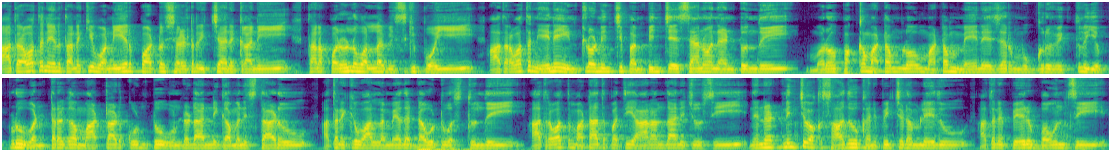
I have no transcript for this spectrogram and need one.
ఆ తర్వాత నేను తనకి వన్ ఇయర్ పాటు షెల్టర్ ఇచ్చాను కానీ తన పనుల వల్ల విసిగిపోయి ఆ తర్వాత నేనే ఇంట్లో నుంచి పంపించేశాను అని అంటుంది. మరో పక్క మఠంలో మఠం మేనేజర్ ముగ్గురు వ్యక్తులు ఎప్పుడూ ఒంటరిగా మాట్లాడుకుంటూ ఉండడాన్ని గమనిస్తాడు. అతనికి వాళ్ళ మీద డౌట్ వస్తుంది. ఆ తర్వాత మఠాధిపతి ఆనందాన్ని చూసి నిన్నటి నుంచి ఒక సాధువు కనిపించడం లేదు. అతని పేరు బౌన్సీ.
